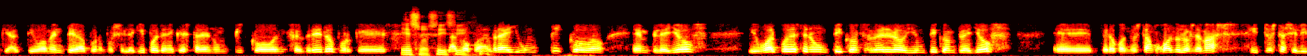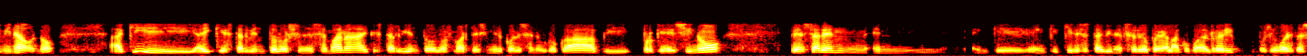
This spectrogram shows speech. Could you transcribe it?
que activamente, bueno, pues el equipo tiene que estar en un pico en febrero porque es Eso, sí, la Copa del Rey, un pico en playoff. Igual puedes tener un pico en febrero y un pico en playoff, eh, pero cuando están jugando los demás y tú estás eliminado, ¿no? Aquí hay que estar bien todos los fines de semana, hay que estar bien todos los martes y miércoles en Eurocup, y, porque si no, pensar en, en en que, en que quieres estar bien en febrero para ir a la Copa del Rey, pues igual estás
